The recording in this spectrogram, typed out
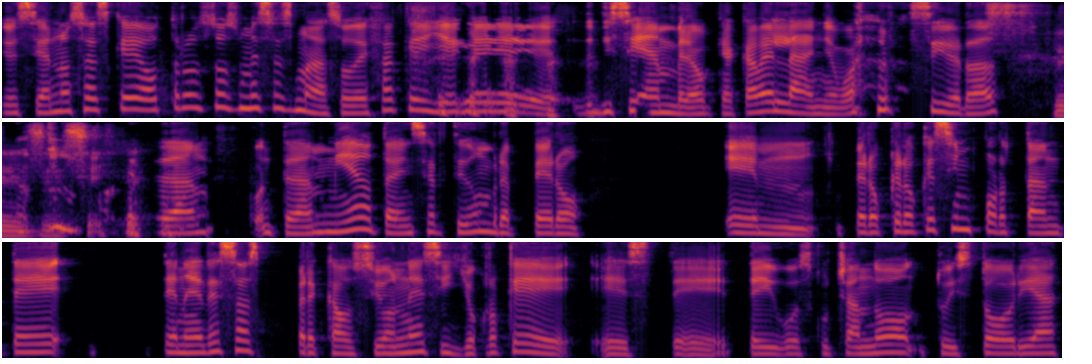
yo decía, no sabes qué, otros dos meses más o deja que llegue diciembre o que acabe el año o algo así, ¿verdad? Sí, sí, sí. Te dan, te dan miedo, te da incertidumbre, pero, em, pero creo que es importante tener esas precauciones y yo creo que, este, te digo, escuchando tu historia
